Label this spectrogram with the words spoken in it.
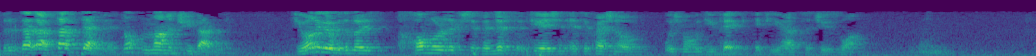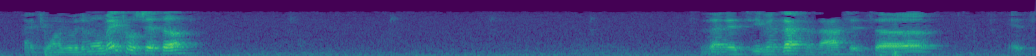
But that, that, that's definite. It's not monetary value. If you want to go with the most homoreductive in this situation, it's a question of which one would you pick if you had to choose one. And if you want to go with a more makel shitta, then it's even less than that. It's uh, it's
